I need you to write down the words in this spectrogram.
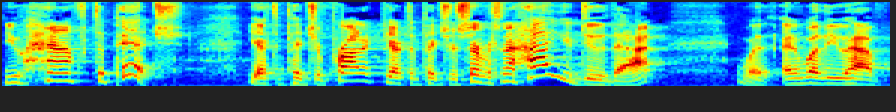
You have to pitch. You have to pitch your product, you have to pitch your service. Now, how you do that, and whether you have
